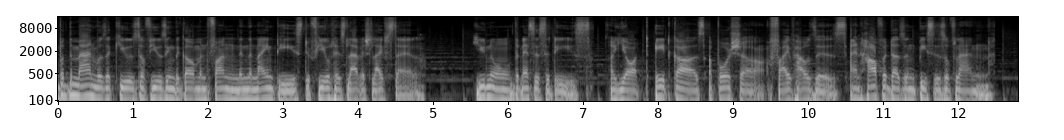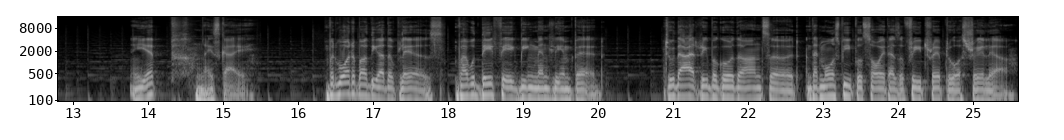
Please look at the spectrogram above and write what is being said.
but the man was accused of using the government fund in the 90s to fuel his lavish lifestyle. You know, the necessities a yacht, eight cars, a Porsche, five houses, and half a dozen pieces of land. Yep, nice guy. But what about the other players? Why would they fake being mentally impaired? To that, Ribagorda answered that most people saw it as a free trip to Australia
